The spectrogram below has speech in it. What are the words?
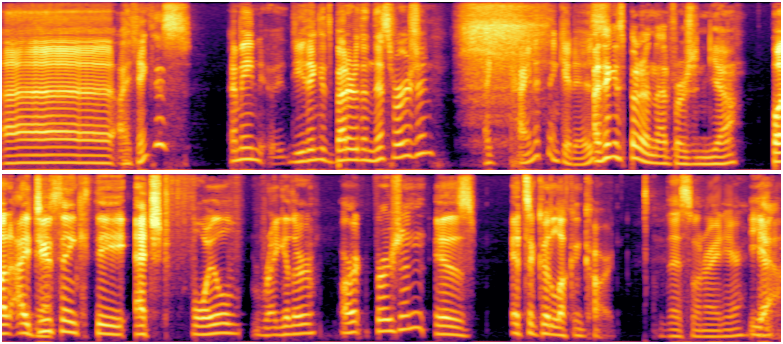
Uh, I think this. I mean, do you think it's better than this version? I kind of think it is. I think it's better than that version, yeah. But I do Yeah. think the etched foil regular art version is it's a good looking card. This one right here. Yeah.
